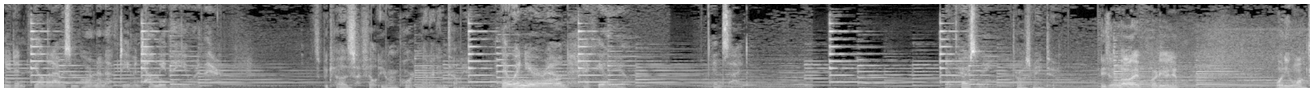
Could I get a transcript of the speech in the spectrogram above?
You didn't feel that I was important enough to even tell me that you were there. It's because I felt you were important that I didn't tell you. That when you're around, I feel you. Inside. It throws me. Throws me too. He's alive, Cordelia. What do you want?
